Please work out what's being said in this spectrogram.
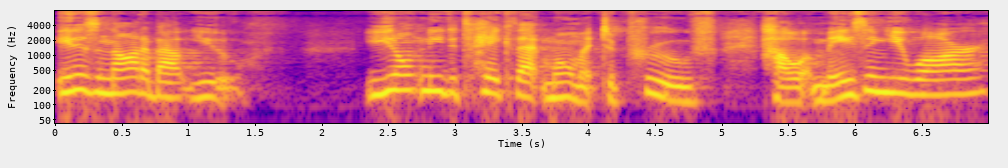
it is not about you. You don't need to take that moment to prove how amazing you are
